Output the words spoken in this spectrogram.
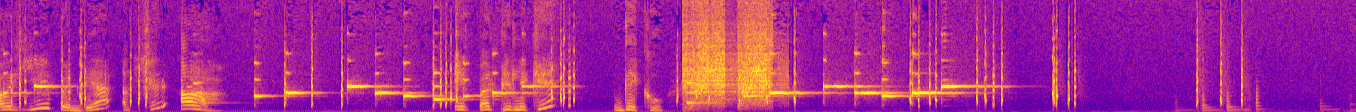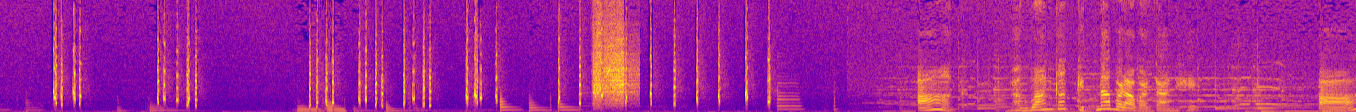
और ये बन गया अक्षर आ। एक बार फिर लिखे। देखो। आँख भगवान का कितना बड़ा वरदान है। आ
